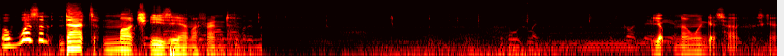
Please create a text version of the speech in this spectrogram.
But wasn't that much easier, my friend? Yep, no one gets hurt. Let's go.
